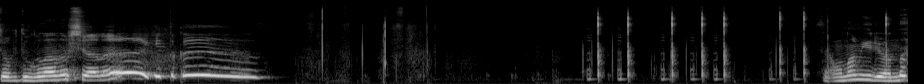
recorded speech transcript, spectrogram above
Çok duygulandım şu an. Aa, gitti kız. Sen ona mı yürüyorsun lan?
